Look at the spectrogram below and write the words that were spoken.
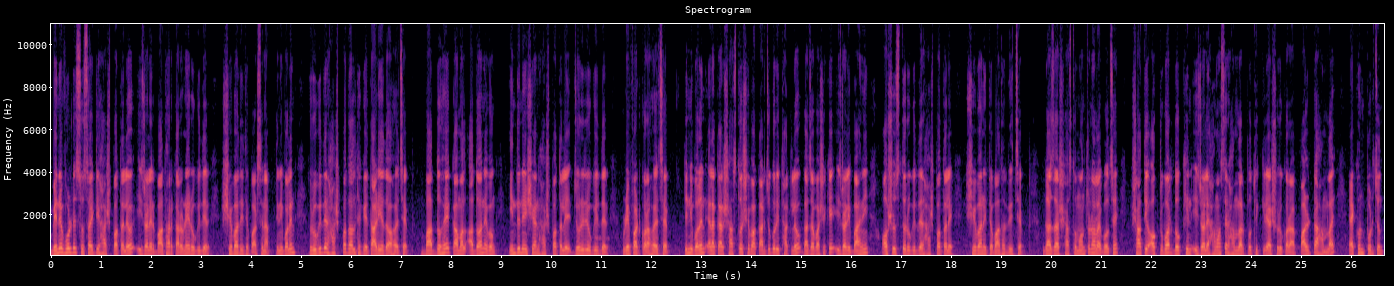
বেনেভোল্টেজ সোসাইটি হাসপাতালেও ইসরায়েলের বাধার কারণে রোগীদের সেবা দিতে পারছে না। তিনি বলেন, রোগীদের হাসপাতাল থেকে তাড়িয়ে দেওয়া হয়েছে। বাধ্য হয়ে কামাল আদওয়ান এবং ইন্দোনেশিয়ান হাসপাতালে জরুরি রোগীদের রেফার করা হয়েছে। তিনি বলেন, এলাকার স্বাস্থ্যসেবা কার্যকরী থাকলেও গাজাবাসীকে ইসরায়েলি বাহিনী অসুস্থ রোগীদের হাসপাতালে সেবা নিতে বাধা দিচ্ছে। গাজার স্বাস্থ্য মন্ত্রণালয় বলছে, সাতই অক্টোবর দক্ষিণ ইসরায়েলে হামাসের হামলার প্রতিক্রিয়া শুরু করা পাল্টা হামলায় এখন পর্যন্ত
